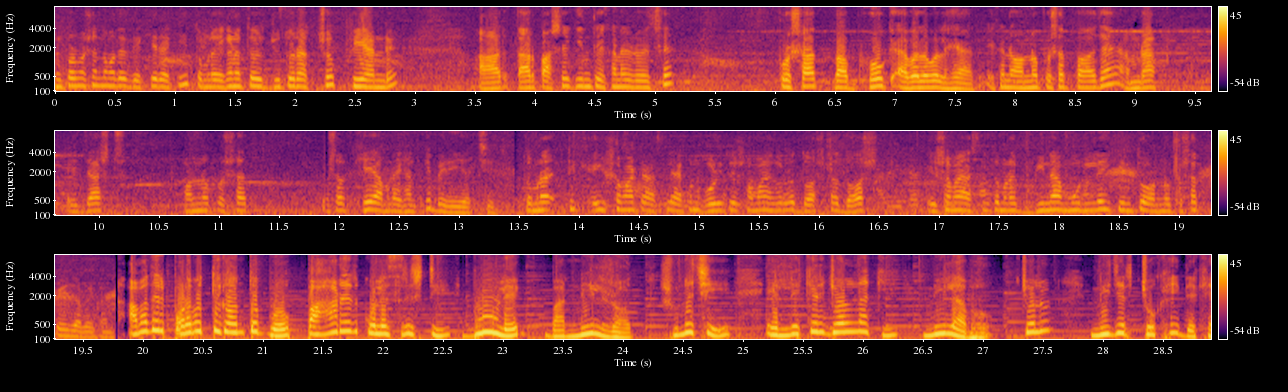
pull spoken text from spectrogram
ইনফরমেশন তোমাদের দেখিয়ে রাখি, তোমরা এখানে তো জুতো রাখছো ফ্রি হ্যান্ডে আর তার পাশে কিন্তু এখানে রয়েছে প্রসাদ বা ভোগ অ্যাভেলেবল হেয়ার এখানে অন্নপ্রসাদ পাওয়া যায়। আমরা এই জাস্ট অন্নপ্রসাদ, প্রসাদ খেয়ে আমরা এখান থেকে বেরিয়ে যাচ্ছি। তোমরা ঠিক এই সময়টা আসলে, এখন ঘড়িতে সময় হলো দশটা দশ। এই সময় আসলে তোমরা বিনামূল্যেই কিন্তু অন্নপ্রসাদ পেয়ে যাবে এখানে। আমাদের পরবর্তী গন্তব্য পাহাড়ের কোলে সৃষ্টি, ব্লু লেক বা নীল হ্রদ। শুনেছি এই লেকের জল নাকি নীলাভ। চলুন নিজের চোখেই দেখে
